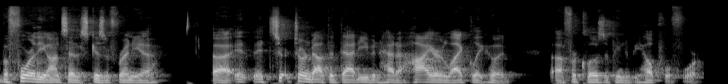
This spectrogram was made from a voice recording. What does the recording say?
before the onset of schizophrenia, uh, it, it, turned out that that even had a higher likelihood uh, for clozapine to be helpful for.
